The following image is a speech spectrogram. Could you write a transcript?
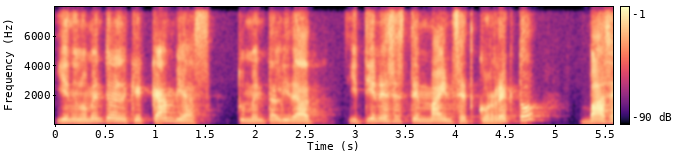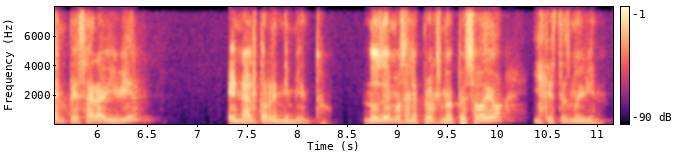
y en el momento en el que cambias tu mentalidad y tienes este mindset correcto, vas a empezar a vivir en alto rendimiento. Nos vemos en el próximo episodio y que estés muy bien.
